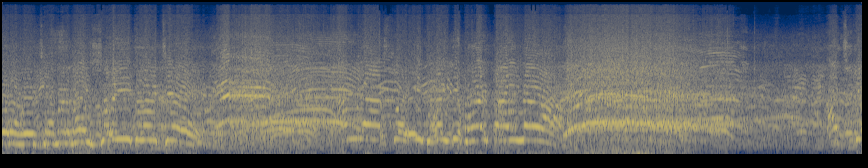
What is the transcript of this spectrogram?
করা হয়েছে। আমার ভাই শহীদ হয়েছে। আমরা শহীদ হইতে ভয় পাই না। আজকে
